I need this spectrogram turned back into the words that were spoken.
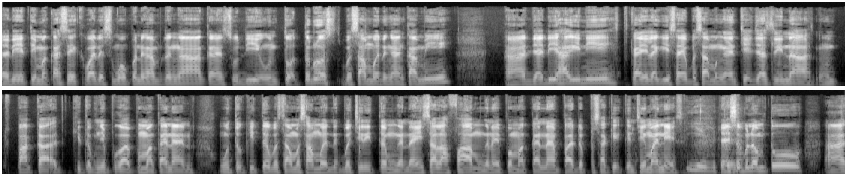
Jadi terima kasih kepada semua pendengar-pendengar kerana sudi untuk terus bersama dengan kami Uh, jadi hari ni sekali lagi saya bersama dengan Cik Jazlina pakar kita punya pegawai pemakanan untuk kita bersama-sama bercerita mengenai salah faham mengenai pemakanan pada pesakit kencing manis. Ya, betul. Jadi sebelum tu uh,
